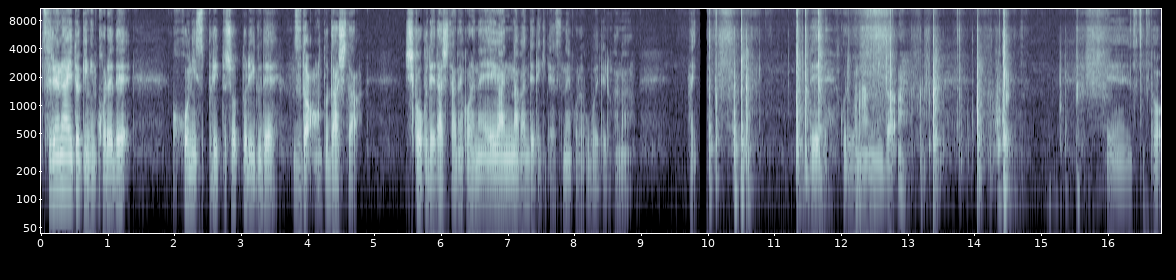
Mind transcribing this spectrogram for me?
釣れない時にこれで、ここにスプリットショットリーグでズドーンと出した。四国で出したね。これね、映画の中に出てきたやつね。これ覚えてるかな。はい。で、これはなんだ？えー、っと、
